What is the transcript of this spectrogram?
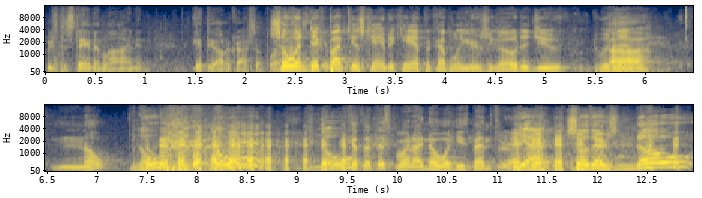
we used to stand in line and get the autographs up. So when Dick Butkus came to camp a couple of years ago, did you was that uh, nope. no no no Because at this point, I know what he's been through. yeah. So there's no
